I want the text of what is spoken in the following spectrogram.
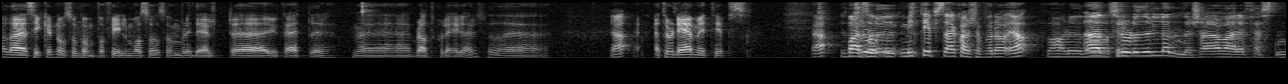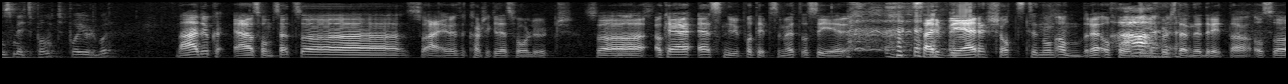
Og det er sikkert noe som kommer på film også, som blir delt uka etter med, blant kollegaer. Så det, Ja. jeg tror det er mitt tips. Ja bare Tror sånn, du- Mitt tips er kanskje for å Ja, hva har du Ja, da? å tror du det lønner seg å være festens midtpunkt på julebord? Nei, du, ja, sånn sett så, så er jo kanskje ikke det så lurt. Så OK, jeg, jeg snur på tipset mitt og sier server shots til noen andre og få Ah. de fullstendig drita, og så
